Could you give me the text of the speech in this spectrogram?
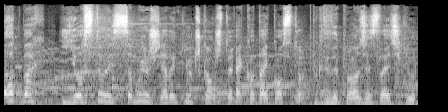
odmah i ostao je samo još jedan ključ kao što je rekao taj kostur. Pa gde da pronađem sledeći ključ?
